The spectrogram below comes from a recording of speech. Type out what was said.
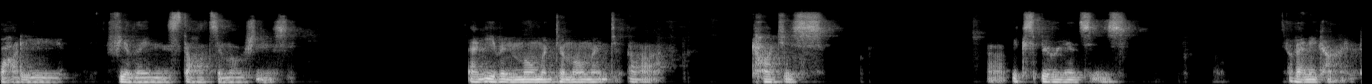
body, feelings, thoughts, emotions and even moment to moment uh, conscious uh, experiences of any kind.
